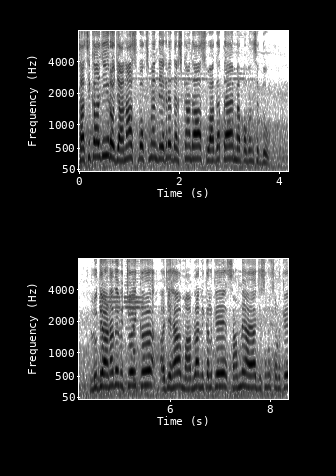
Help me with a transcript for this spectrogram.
ਸਤਿ ਸ਼੍ਰੀ ਅਕਾਲ ਜੀ, ਰੋਜ਼ਾਨਾ ਸਪੋਕਸਮੈਨ ਦੇਖ ਰਹੇ ਦਰਸ਼ਕਾਂ ਦਾ ਸਵਾਗਤ ਹੈ, ਮੈਂ ਪਵਨ ਸਿੱਧੂ। ਲੁਧਿਆਣਾ ਦੇ ਵਿੱਚੋਂ ਇੱਕ ਅਜਿਹਾ ਮਾਮਲਾ ਨਿਕਲ ਕੇ ਸਾਹਮਣੇ ਆਇਆ, ਜਿਸ ਨੂੰ ਸੁਣ ਕੇ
